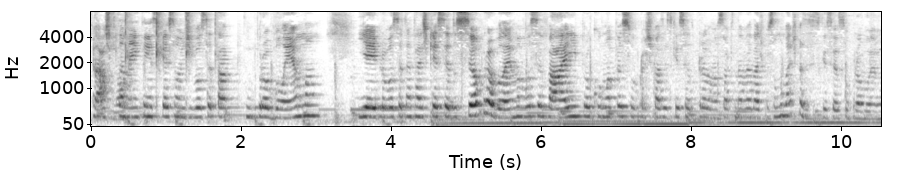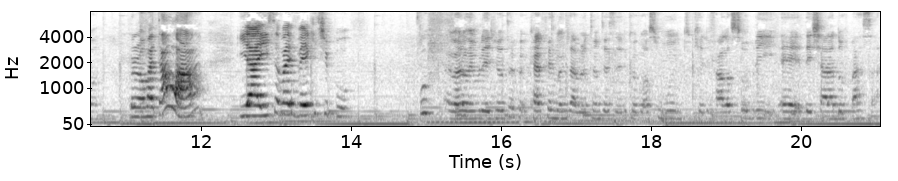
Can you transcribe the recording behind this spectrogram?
Eu acho que também tem essa questão de você tá com um problema e aí pra você tentar esquecer do seu problema, você vai e procura uma pessoa pra te fazer esquecer do problema. Só que na verdade a pessoa não vai te fazer esquecer do seu problema. O problema vai estar lá e aí você vai ver que tipo. Uf, Agora eu lembrei de outra coisa. Que a Fernanda de Abreu tem um terceiro que eu gosto muito, que ele fala sobre é, deixar a dor passar.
